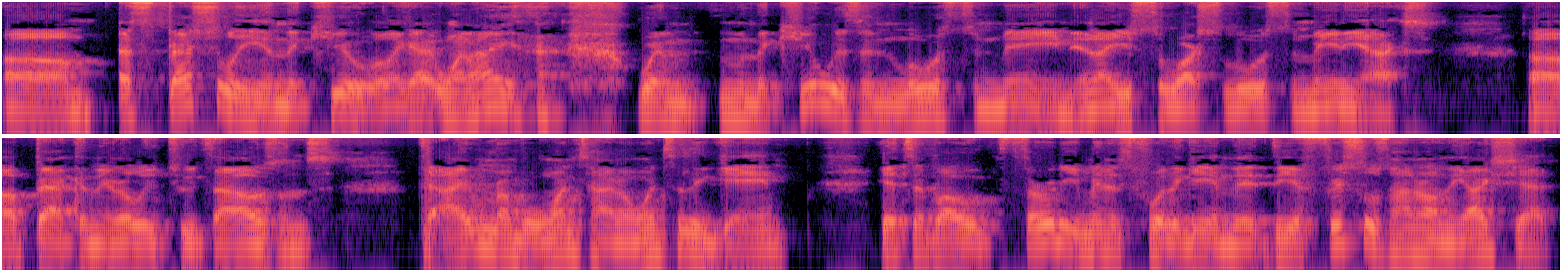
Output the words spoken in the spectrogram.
um, especially in the queue. Like I, when I, when when the queue was in Lewiston, Maine, and I used to watch the Lewiston MAINEiacs uh, back in the early two thousands. I remember one time I went to the game. It's about thirty minutes before the game. The, the officials aren't on the ice yet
